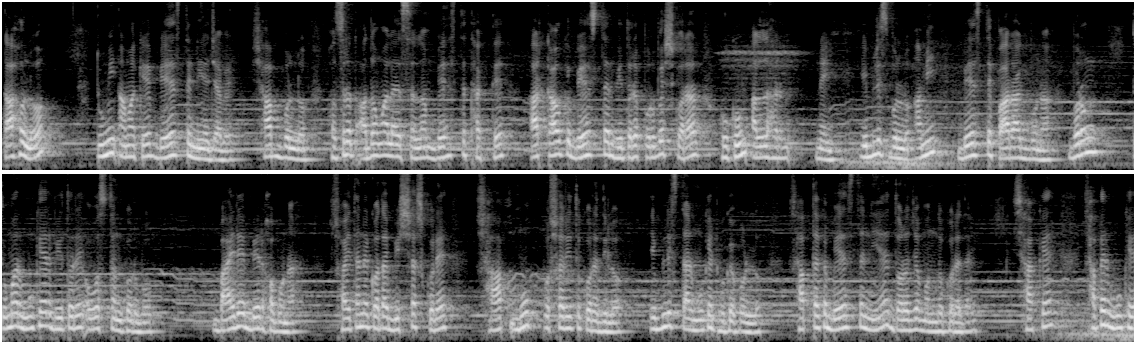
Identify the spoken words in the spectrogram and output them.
তা হলো, তুমি আমাকে বেহেস্তে নিয়ে যাবে। সাপ বলল হজরত আদম আলাইসাল্লাম বেহেস্তে থাকতে আর কাউকে বেহেস্তের ভিতরে প্রবেশ করার হুকুম আল্লাহর নেই। ইবলিস বলল, আমি বেহেস্তে পা রাখব না, বরং তোমার মুখের ভিতরে অবস্থান করব। বাইরে বের হব না। শয়তানের কথা বিশ্বাস করে সাপ মুখ প্রসারিত করে দিল। ইবলিস তার মুখে ঢুকে পড়ল। সাপ তাকে বেহেস্তে নিয়ে দরজা বন্ধ করে দেয়। সাপে সাপের মুখে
